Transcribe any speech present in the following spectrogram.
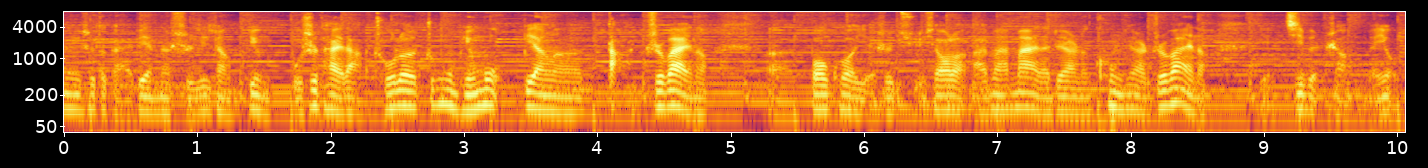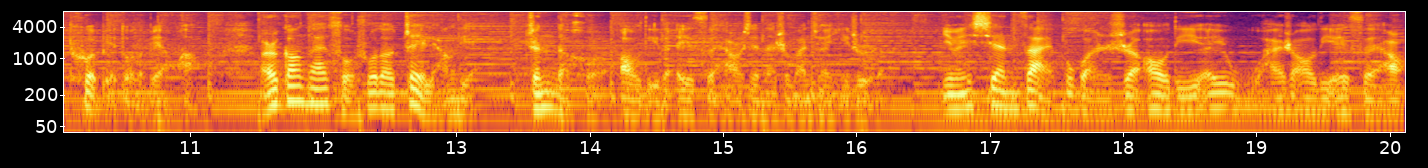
内饰的改变呢实际上并不是太大，除了中控屏幕变了大之外呢，呃，包括也是取消了 MMI 的这样的控件之外呢，也基本上没有特别多的变化。而刚才所说的这两点。真的和奥迪的 A4L 现在是完全一致的，因为现在不管是奥迪 A5 还是奥迪 A4L，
